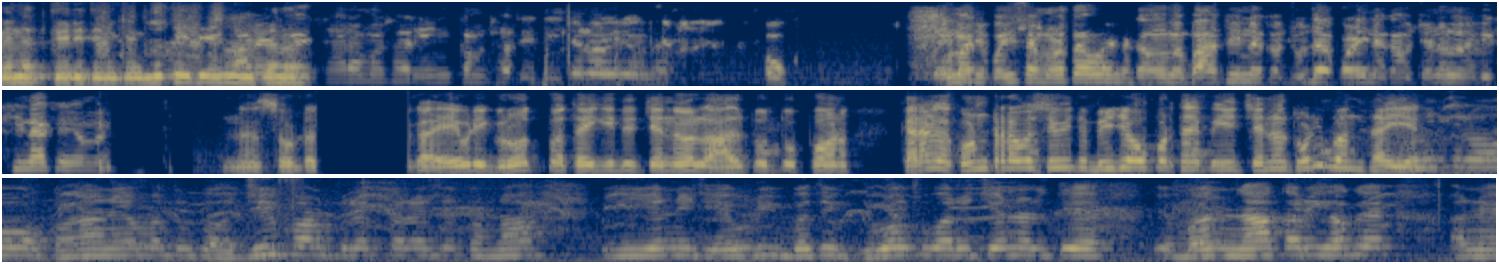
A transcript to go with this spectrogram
મહેનત કરી હતી કે મૂકી દે સારામાં સારી ઇન્કમ થતી હતી ચેનલની અંદર. ઓક. એમાંથી પૈસા મળતા હોય ને કાં અમે બાંધીને કાં જુદા પડીને કાં ચેનલ ને વિખી નાખી અમે? ના સો ટકા. એવડી ગ્રોથ પર થઈ ગઈ હતી ચેનલ હાલતું તું પણ. કારણ કે કોન્ટ્રાવર્સી હોય તો બીજા ઉપર થાય એ ચેનલ થોડી બંધ થાય મિત્રો ઘણાને એમ હતું કે હજી પણ પ્રેક કરે છે તો ના એ એની એવડી બધી ગ્રોથ વાળી ચેનલ તે એ બંધ ના કરી શકે. અને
